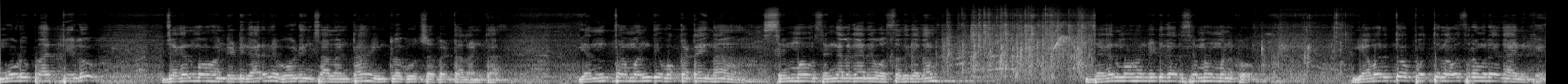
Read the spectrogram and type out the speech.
మూడు పార్టీలు జగన్మోహన్ రెడ్డి గారిని ఓడించాలంట ఇంట్లో కూర్చోబెట్టాలంట. ఎంతమంది ఒక్కటైనా సింహం సింగల్గానే వస్తుంది కదా? జగన్మోహన్ రెడ్డి గారి సింహం మనకు. ఎవరితో పొత్తులు అవసరం లేదు ఆయనకి.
